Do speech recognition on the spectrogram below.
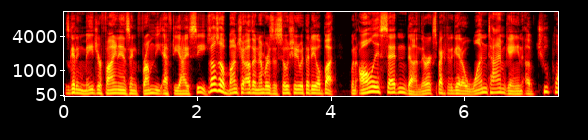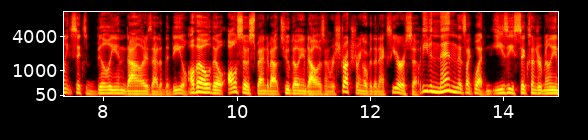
as getting major financing from the FDIC. There's also a bunch of other numbers associated with the deal, but When all is said and done, they're expected to get a one-time gain of $2.6 billion out of the deal. Although they'll also spend about $2 billion in restructuring over the next year or so. But even then, that's like what, an easy $600 million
